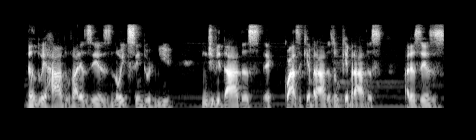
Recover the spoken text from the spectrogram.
dando errado várias vezes, noites sem dormir, endividadas, é, quase quebradas ou quebradas, várias vezes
